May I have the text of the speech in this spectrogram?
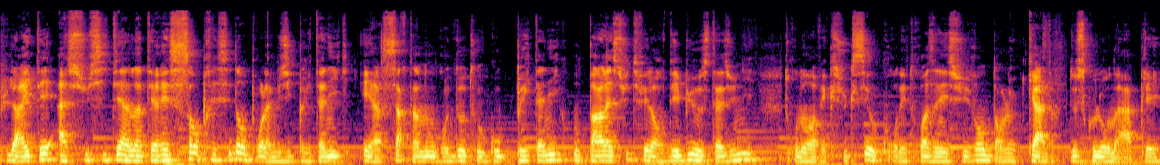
Popularité a suscité un intérêt sans précédent pour la musique britannique et un certain nombre d'autres groupes britanniques ont par la suite fait leur début aux États-Unis, tournant avec succès au cours des trois années suivantes dans le cadre de ce que l'on a appelé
